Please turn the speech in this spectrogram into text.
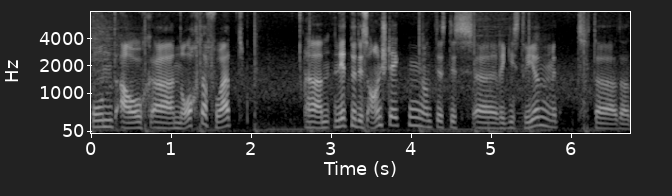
Und auch äh, nach der Fahrt ähm, nicht nur das Anstecken und das, das äh, Registrieren mit der, der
